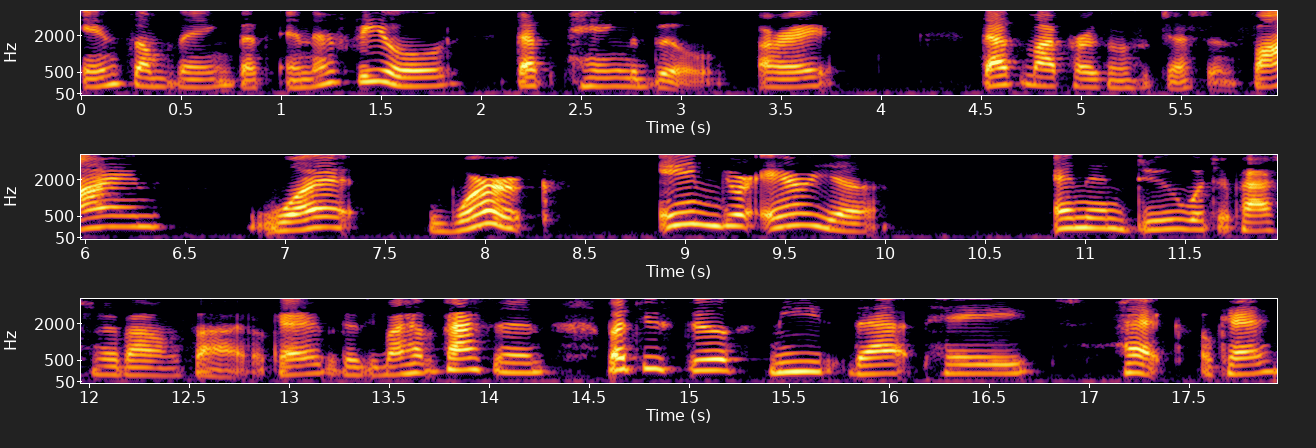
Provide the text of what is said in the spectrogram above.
in something that's in their field that's paying the bills. All right. That's my personal suggestion. Find what works in your area and then do what you're passionate about on the side, okay? Because you might have a passion, but you still need that paycheck, okay?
